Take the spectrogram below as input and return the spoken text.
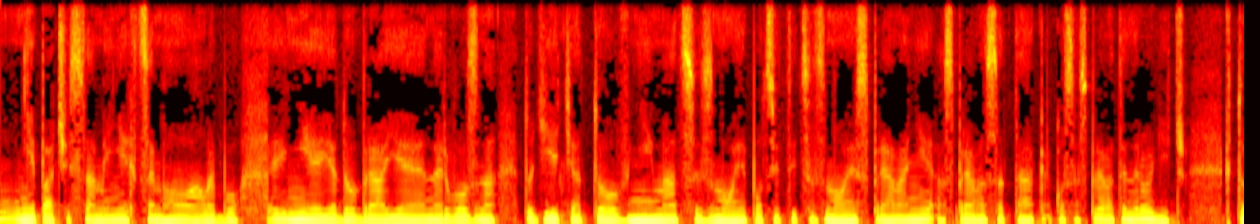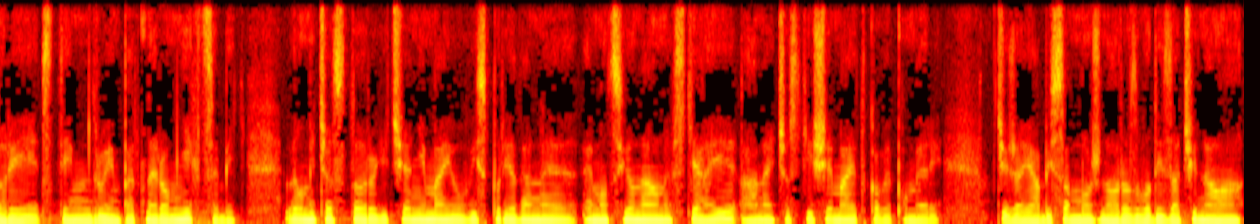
nepáči sa mi, nechcem ho, alebo nie je dobrá, je nervózna. To dieťa to vníma cez moje pocity, cez moje správanie a správa sa tak, ako sa správa ten rodič, ktorý s tým druhým partnerom nechce byť. Veľmi často rodičia nemajú vysporiadané emocionálne vzťahy a najčastejšie majetkové pomery. Čiže ja by som možno rozvody začínala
